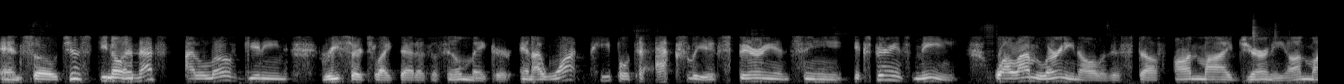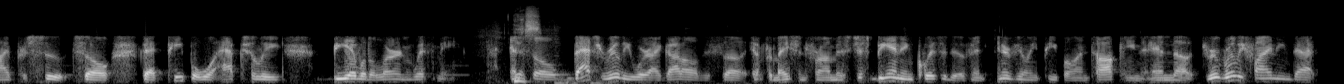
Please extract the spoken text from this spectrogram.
And so just you know and that's i love getting research like that as a filmmaker. And i want people to actually experiencing experience me while i'm learning all of this stuff on my journey on my pursuit so that people will actually be able to learn with me and Yes. so that's really where I got all this uh, information from is just being inquisitive and interviewing people and talking and uh, re- really finding that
